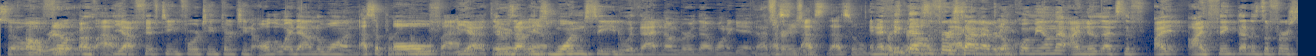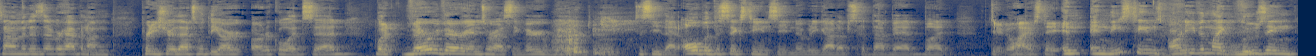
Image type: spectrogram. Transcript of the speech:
So Oh, uh, four- really? uh, Wow. Yeah, 15, 14, 13, all the way down to one. That's a pretty all, cool fact Yeah, right there was there, at least one seed with that number that won a game. That's, That's crazy. that's that's a and I think that's the first time right ever. there. Don't quote me on that. I know that's the. I I think that is the first time it has ever happened. I'm pretty sure that's what the art, article had said. But very very interesting, very weird to see that. All but the 16 seed. Nobody got upset that bad. But dude, Ohio State and and these teams aren't even like losing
